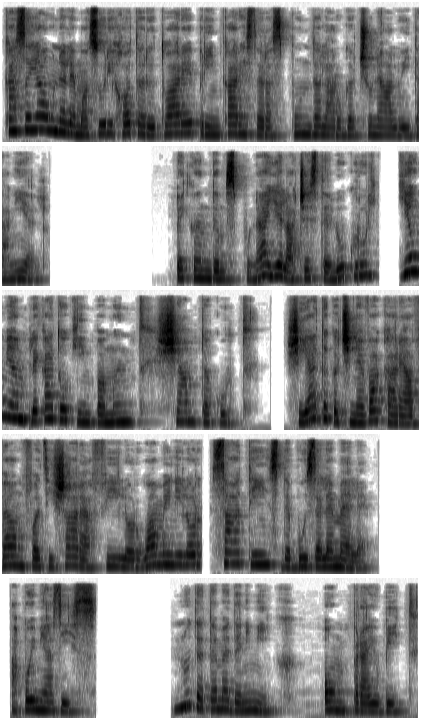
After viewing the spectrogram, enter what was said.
ca să ia unele măsuri hotărătoare prin care să răspundă la rugăciunea lui Daniel. Pe când îmi spunea el aceste lucruri, eu mi-am plecat ochii în pământ și am tăcut. Și iată că cineva care avea înfățișarea fiilor oamenilor s-a atins de buzele mele. Apoi mi-a zis, Nu te teme de nimic, om prea iubit.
